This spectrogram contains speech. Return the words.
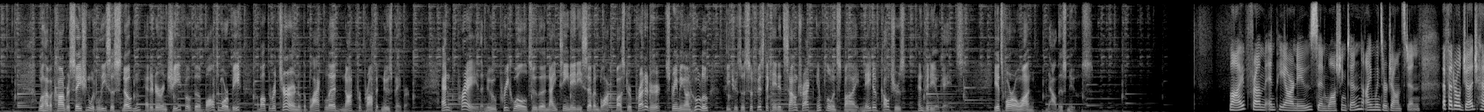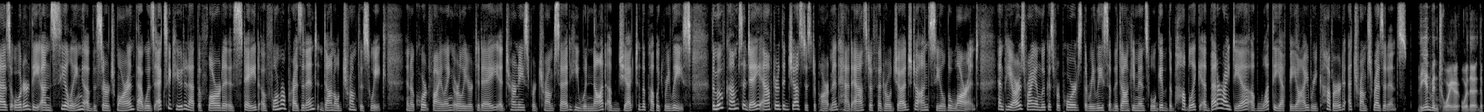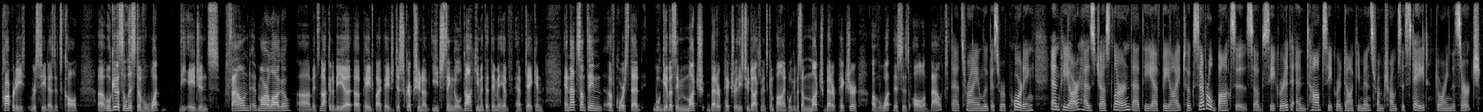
We'll have a conversation with Lisa Snowden, editor in chief of the Baltimore Beat, about the return of the black led not for profit newspaper. And Prey, the new prequel to the 1987 blockbuster Predator, streaming on Hulu, features a sophisticated soundtrack influenced by native cultures and video games. It's 401, now this news. Live from NPR News in Washington, I'm Windsor Johnston. A federal judge has ordered the unsealing of the search warrant that was executed at the Florida estate of former President Donald Trump this week. In a court filing earlier today, attorneys for Trump said he would not object to the public release. The move comes a day after the Justice Department had asked a federal judge to unseal the warrant. NPR's Ryan Lucas reports the release of the documents will give the public a better idea of what the FBI recovered at Trump's residence the inventory or the, the property receipt, as it's called, uh, will give us a list of what the agents found at Mar-a-Lago. Um, it's not going to be a, a page-by-page description of each single document that they may have, have taken. And that's something, of course, that will give us a much better picture. These two documents combined will give us a much better picture of what this is all about. That's Ryan Lucas reporting. NPR has just learned that the FBI took several boxes of secret and top secret documents from Trump's estate during the search.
